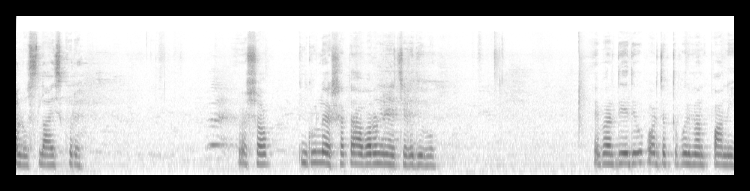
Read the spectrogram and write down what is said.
আলু স্লাইস করে। এবার সবগুলো একসাথে আবারও নেড়ে চেড়ে দিব। এবার দিয়ে দেবো পর্যাপ্ত পরিমাণ পানি।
